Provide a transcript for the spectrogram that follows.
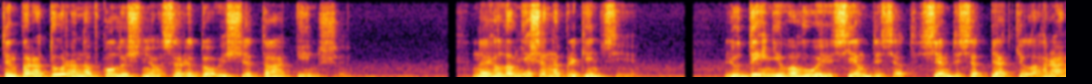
температура навколишнього середовища та інше. Найголовніше наприкінці людині вагою 70-75 кг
